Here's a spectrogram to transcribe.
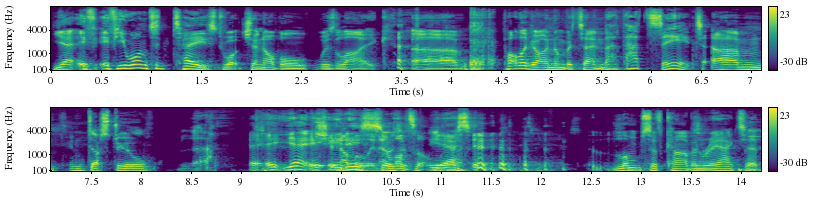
Yeah, if if you want to taste what Chernobyl was like, uh, Polygon number ten. That that's it. Um, Industrial. blah. it- it- yeah, it, it in sort bottle. of Yes. lumps of carbon reactor.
